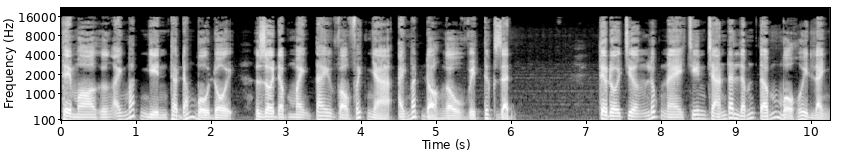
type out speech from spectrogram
Thầy mò hướng ánh mắt nhìn theo đám bộ đội, rồi đập mạnh tay vào vách nhà ánh mắt đỏ ngầu vì tức giận. Tiểu đội trưởng lúc này trên trán đã lấm tấm mồ hôi lạnh.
